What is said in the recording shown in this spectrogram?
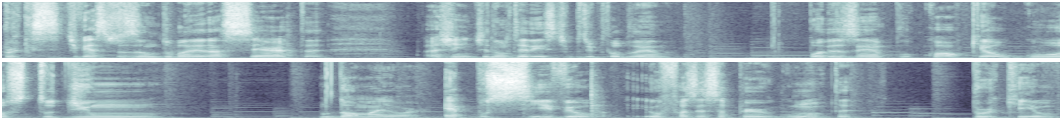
Porque se estivesse usando de maneira certa, a gente não teria esse tipo de problema. Por exemplo, qual que é o gosto de um Dó maior? É possível eu fazer essa pergunta porque eu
